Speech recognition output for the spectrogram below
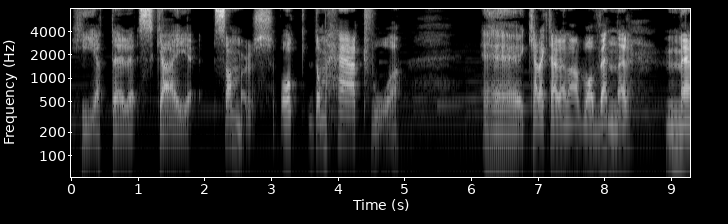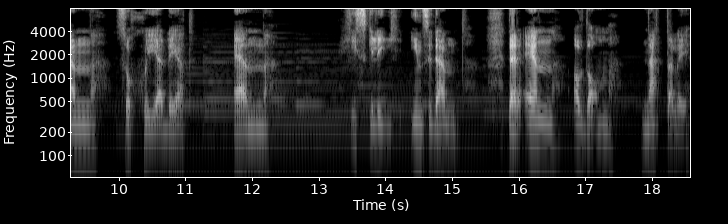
heter Sky Summers och de här två eh, karaktärerna var vänner. Men så sker det en hiskelig incident där en av dem, Natalie,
